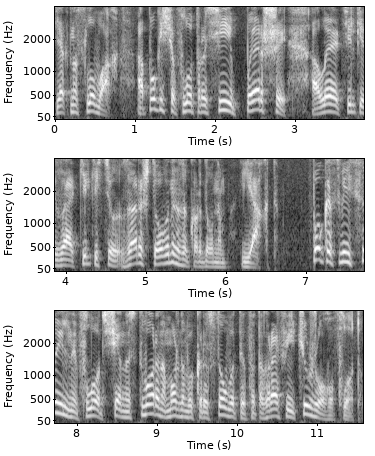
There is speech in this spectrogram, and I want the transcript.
як на словах. А поки що флот Росії перший, але тільки за кількістю заарештованих за кордоном яхт. Поки свій сильний флот ще не створено, можна використовувати фотографії чужого флоту.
